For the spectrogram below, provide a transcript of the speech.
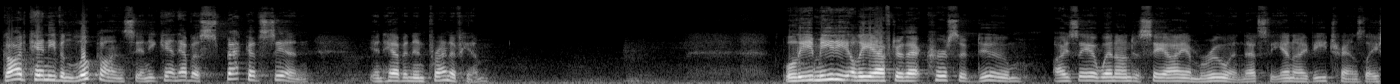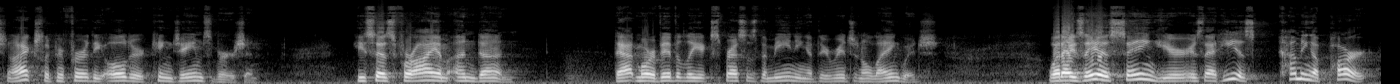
God can't even look on sin, he can't have a speck of sin in heaven in front of him. Well, immediately after that curse of doom, Isaiah went on to say, I am ruined. That's the NIV translation. I actually prefer the older King James Version. He says, For I am undone. That more vividly expresses the meaning of the original language. What Isaiah is saying here is that he is coming apart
